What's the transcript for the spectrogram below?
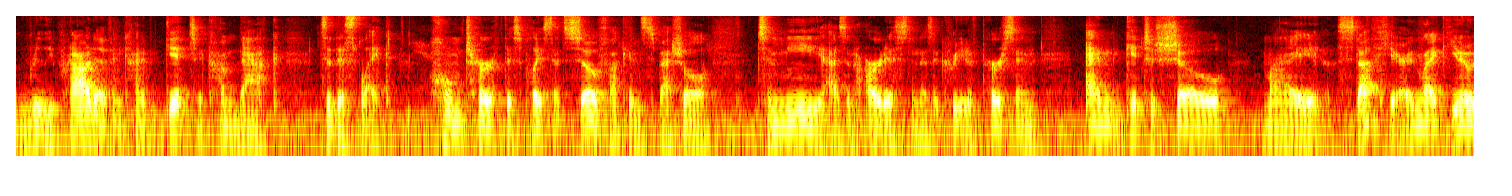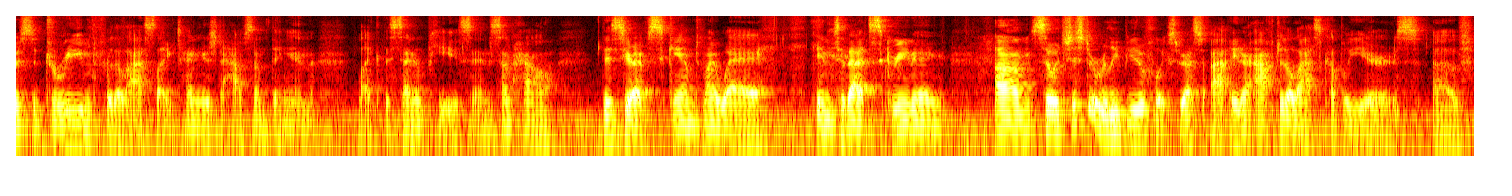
really proud of and kind of get to come back to this like home turf, this place that's so fucking special to me as an artist and as a creative person and get to show my stuff here. And like you know it was a dream for the last like 10 years to have something in like the centerpiece and somehow this year i've scammed my way into that screening um, so it's just a really beautiful experience uh, you know after the last couple years of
